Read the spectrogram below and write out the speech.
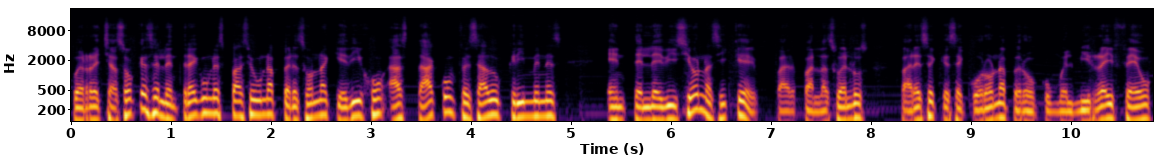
pues rechazó que se le entregue un espacio a una persona que dijo hasta ha confesado crímenes en televisión, así que Palazuelos parece que se corona, pero como el mi rey feo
